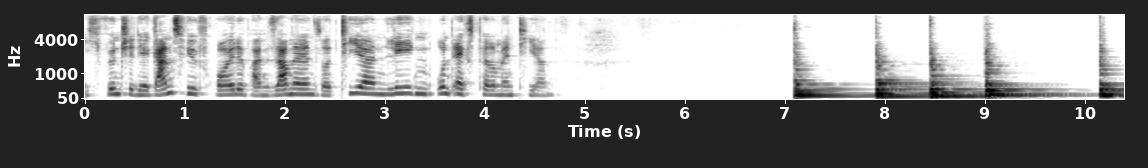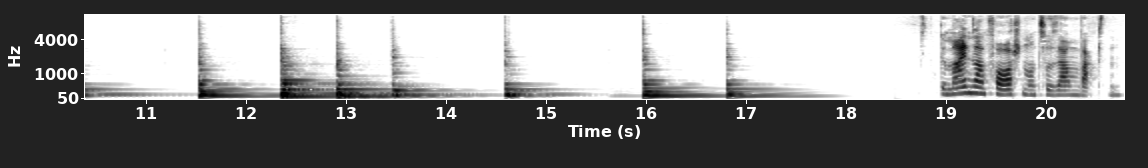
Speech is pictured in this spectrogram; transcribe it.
Ich wünsche dir ganz viel Freude beim Sammeln, Sortieren, Legen und Experimentieren. Gemeinsam forschen und zusammen wachsen.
